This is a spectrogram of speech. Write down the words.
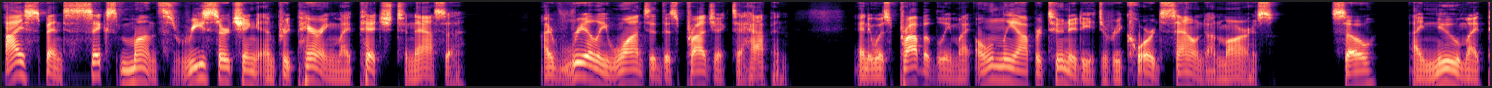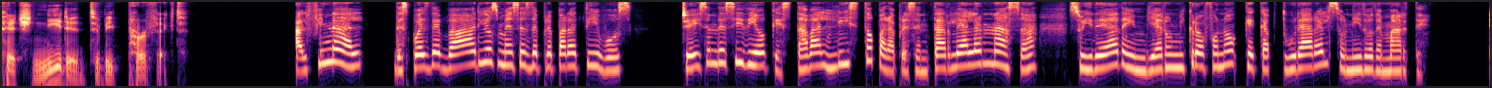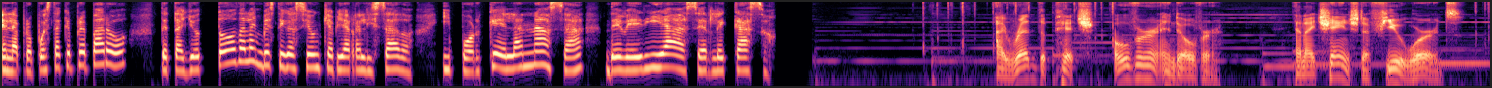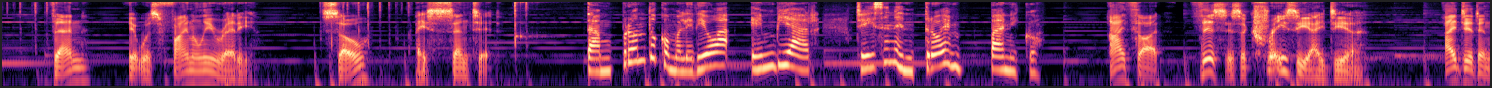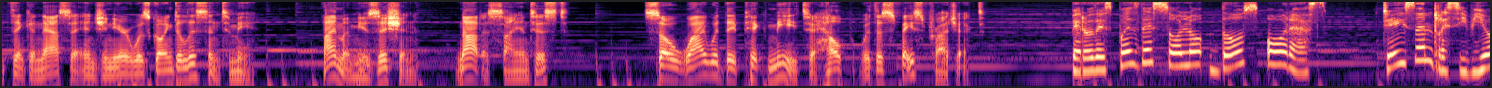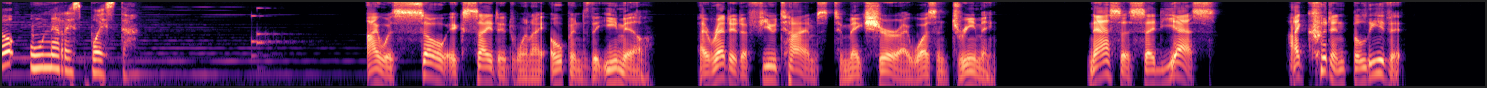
I spent six months researching and preparing my pitch to NASA. I really wanted this project to happen, and it was probably my only opportunity to record sound on Mars. So I knew my pitch needed to be perfect. Al final, después de varios meses de preparativos, Jason decidió que estaba listo para presentarle a la NASA su idea de enviar un micrófono que capturara el sonido de Marte. En la propuesta que preparó, detalló toda la investigación que había realizado y por qué la NASA debería hacerle caso. I read the pitch over and over, and I changed a few words. Then it was finally ready. So I sent it. Tan pronto como le dio a enviar, Jason entró en pánico. I thought, this is a crazy idea. I didn't think a NASA engineer was going to listen to me. I'm a musician, not a scientist. So why would they pick me to help with a space project? Pero después de solo dos horas, Jason recibió una respuesta. I was so excited when I opened the email. I read it a few times to make sure I wasn't dreaming. NASA said yes. I couldn't believe it.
